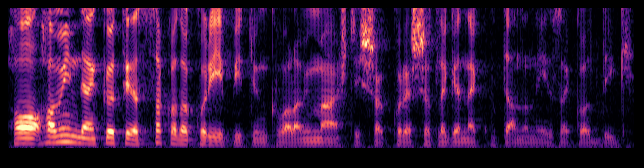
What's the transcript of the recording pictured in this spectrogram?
Ha, ha minden kötél szakad, akkor építünk valami mást is, akkor esetleg ennek utána nézek addig.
